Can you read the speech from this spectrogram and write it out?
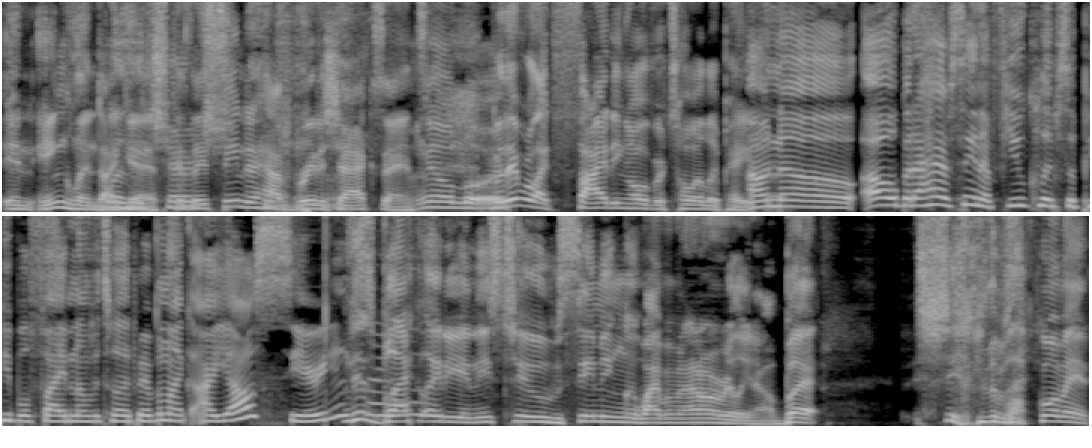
in England, I Was it guess, because they church? seem to have British accents. Oh, Lord. But they were like fighting over toilet paper. Oh no! Oh, but I have seen a few clips of people fighting over toilet paper. I'm like, are y'all serious? This right black now? lady and these two seemingly white women, I don't really know, but she, the black woman,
